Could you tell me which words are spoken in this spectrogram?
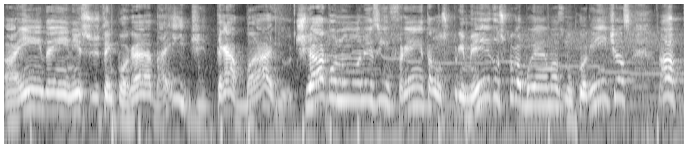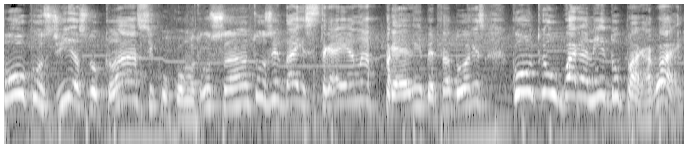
Ainda em início de temporada e de trabalho, Thiago Nunes enfrenta os primeiros problemas no Corinthians a poucos dias do clássico contra o Santos e da estreia na pré-Libertadores contra o Guarani do Paraguai.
